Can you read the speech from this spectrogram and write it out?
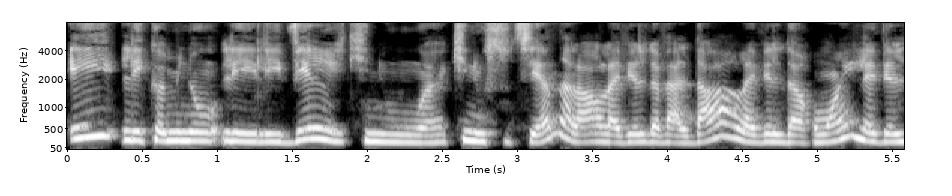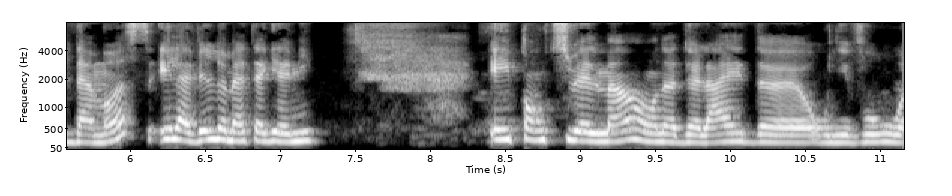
et les communaux, les, les, villes qui nous euh, qui nous soutiennent. Alors la ville de Val d'Or, la ville de Rouen, la ville d'Amos et la ville de Matagami. Et ponctuellement, on a de l'aide au niveau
